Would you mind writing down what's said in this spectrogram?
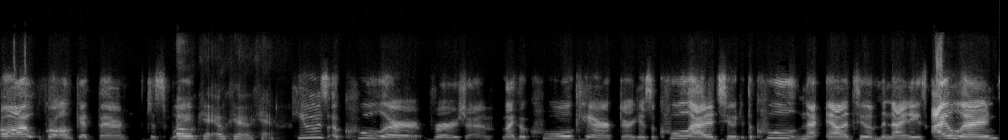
Oh, I'll, girl, I'll get there. Just wait. okay, okay, okay. He was a cooler version, like a cool character. He has a cool attitude, the cool attitude of the '90s. I learned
